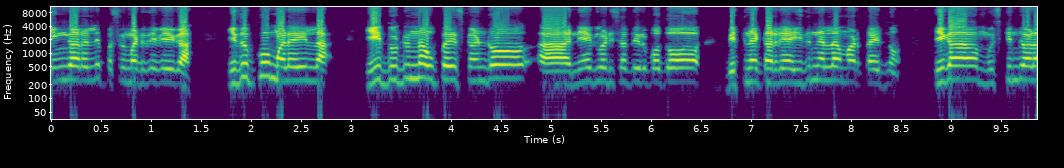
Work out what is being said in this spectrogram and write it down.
ಹಿಂಗಾರಲ್ಲಿ ಫಸಲು ಮಾಡಿದೀವಿ ಈಗ. ಇದಕ್ಕೂ ಮಳೆ ಇಲ್ಲ. ಈ ದುಡ್ಡನ್ನ ಉಪಯೋಗಿಸ್ಕೊಂಡು, ಆ ನೇಗ್ಲೊಡಿಸೋದು ಇರ್ಬೋದು, ಬಿತ್ತನೆ ಕಾರ್ಯ ಇದನ್ನೆಲ್ಲ ಮಾಡ್ತಾ ಇದ್ನು. ಈಗ ಮುಸ್ಕಿನ್ ಜೋಳ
